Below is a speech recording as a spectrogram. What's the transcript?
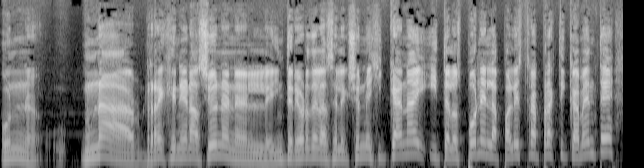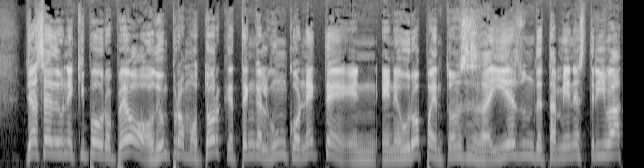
una regeneración en el interior de la selección mexicana y, te los pone en la palestra prácticamente, ya sea de un equipo europeo o de un promotor que tenga algún conecte en, en Europa. Entonces ahí es donde también estriba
